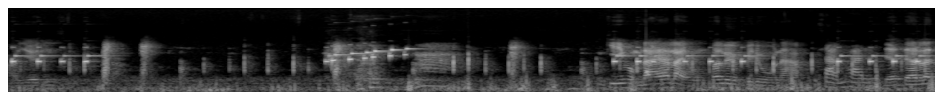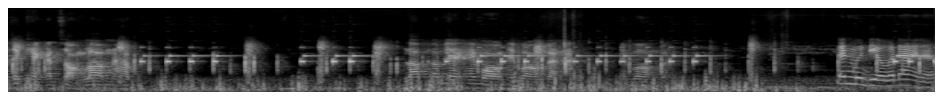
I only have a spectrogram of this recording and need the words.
เอาเยอะที่สุดเมื่อ กี้ผมได้เท่าไหร่ผมก็ลืมไปดูนะครับ สามพันเดี๋ยวเดี๋ยวเราจะแข่งกันสองรอบนะครับ รอบรอบแรกให้บอมให้บอมก่อนนะให้บอมก่อนเล่นมือเดียวก็ได้นะ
